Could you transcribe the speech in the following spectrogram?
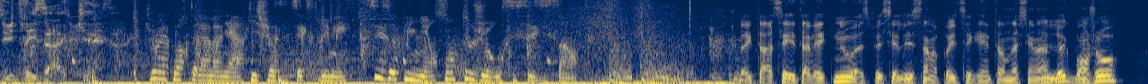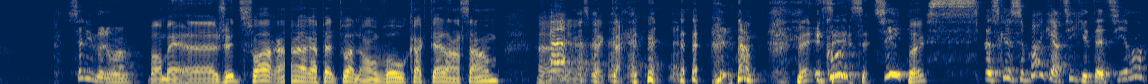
Du Trisac. Peu importe la manière qu'il choisit de s'exprimer, ses opinions sont toujours aussi saisissantes. Luc Tassé est avec nous, spécialiste en politique internationale. Luc, bonjour. Salut Benoît. Bon ben euh, jeudi soir, hein, rappelle-toi, là, on va au cocktail ensemble. Euh, il y a un spectacle. mais Écoute, c'est parce que c'est pas un quartier qui est attirant.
